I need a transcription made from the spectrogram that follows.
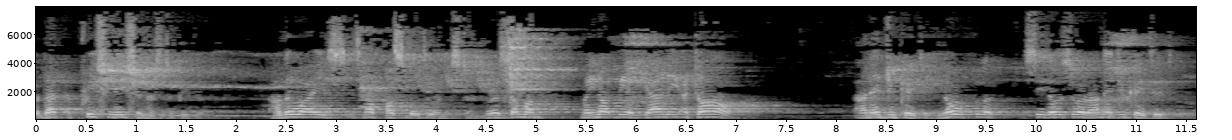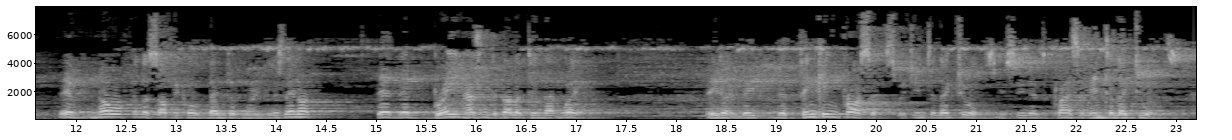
but that appreciation has to be there. Otherwise, it's not possible to understand. Whereas someone may not be a jnani at all, uneducated, no philo- see those who are uneducated, they have no philosophical bent of mind because they're not, their, their brain hasn't developed in that way. They don't, they, the thinking process, which intellectuals, you see there's a class of intellectuals,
